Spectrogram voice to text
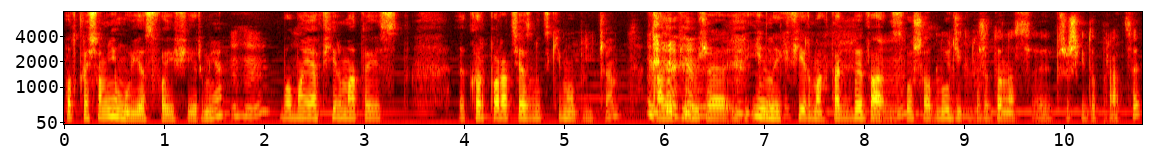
podkreślam, nie mówię o swojej firmie, mhm. bo moja firma to jest korporacja z ludzkim obliczem, ale wiem, że w innych firmach tak bywa. Mhm. Słyszę od ludzi, którzy do nas przyszli do pracy,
